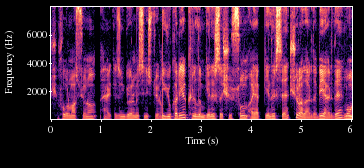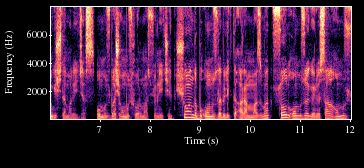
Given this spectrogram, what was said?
Şu formasyonu herkesin görmesini istiyorum. Yukarıya kırılım gelirse şu son ayak gelirse şuralarda bir yerde long işlem arayacağız. Omuz baş omuz formasyonu için. Şu anda bu omuzla birlikte aranmaz mı? Sol omuza göre sağ omuz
